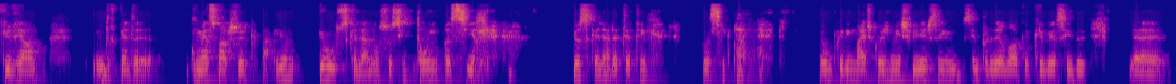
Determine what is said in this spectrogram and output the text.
que real, de repente começo-me a perceber que pá, eu, eu se calhar não sou assim tão impaciente. Eu se calhar até tenho consigo estar um bocadinho mais com as minhas filhas sem, sem perder logo a cabeça e de, uh,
